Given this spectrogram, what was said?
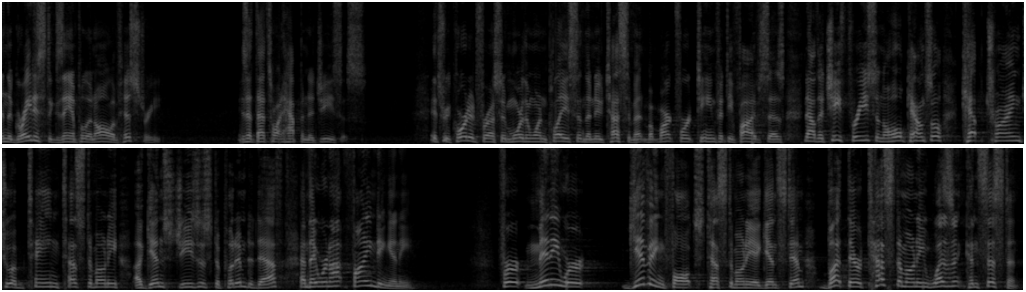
in the greatest example in all of history is that that's what happened to Jesus. It's recorded for us in more than one place in the New Testament, but Mark 14, 55 says, Now the chief priests and the whole council kept trying to obtain testimony against Jesus to put him to death, and they were not finding any. For many were giving false testimony against him, but their testimony wasn't consistent.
